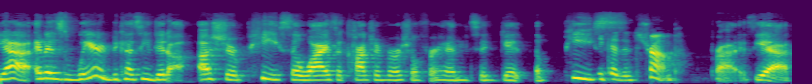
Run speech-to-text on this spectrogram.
Yeah, and it's weird because he did usher peace. So why is it controversial for him to get the peace? Because it's Trump prize. Yeah,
